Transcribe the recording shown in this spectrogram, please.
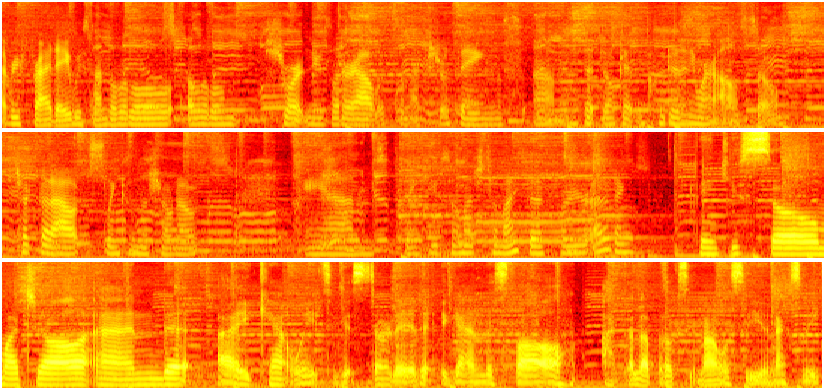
every Friday we send a little a little short newsletter out with some extra things um, that don't get included anywhere else. So check that out. Link in the show notes. And thank you so much to Micah for your editing. Thank you so much, y'all. And I can't wait to get started again this fall. Hasta la próxima. We'll see you next week.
